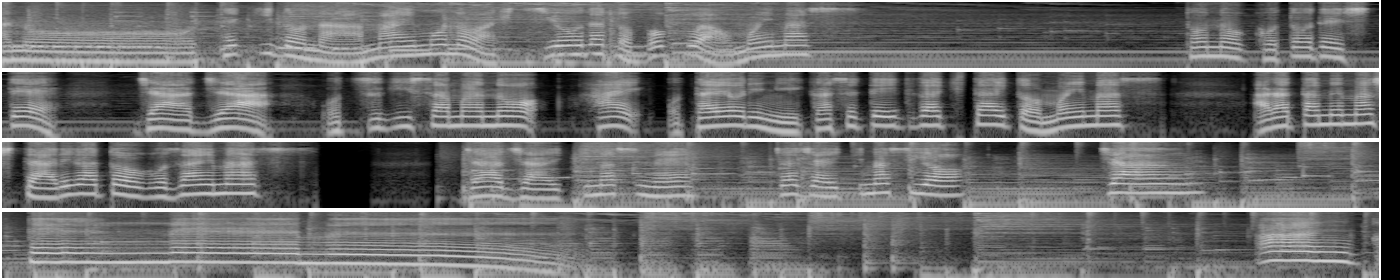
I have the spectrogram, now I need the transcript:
あのー、適度な甘いものは必要だと僕は思いますとのことでしてじゃあじゃあお次様のはいお便りに行かせていただきたいと思います改めましてありがとうございます。じゃあじゃあ行きますね。じゃあじゃあ行きますよ。じゃんペンネームこ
